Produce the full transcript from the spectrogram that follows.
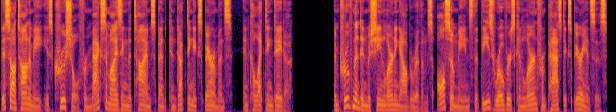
This autonomy is crucial for maximizing the time spent conducting experiments and collecting data. Improvement in machine learning algorithms also means that these rovers can learn from past experiences,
